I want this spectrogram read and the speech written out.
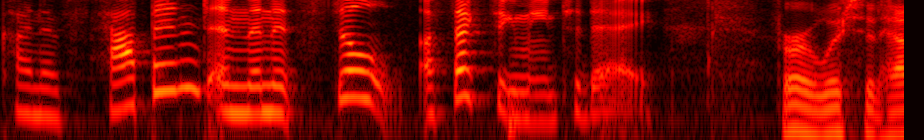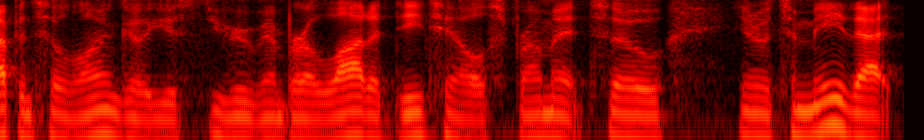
kind of happened, and then it's still affecting me today. For a Wish that happened so long ago, you, you remember a lot of details from it. So, you know, to me, that,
